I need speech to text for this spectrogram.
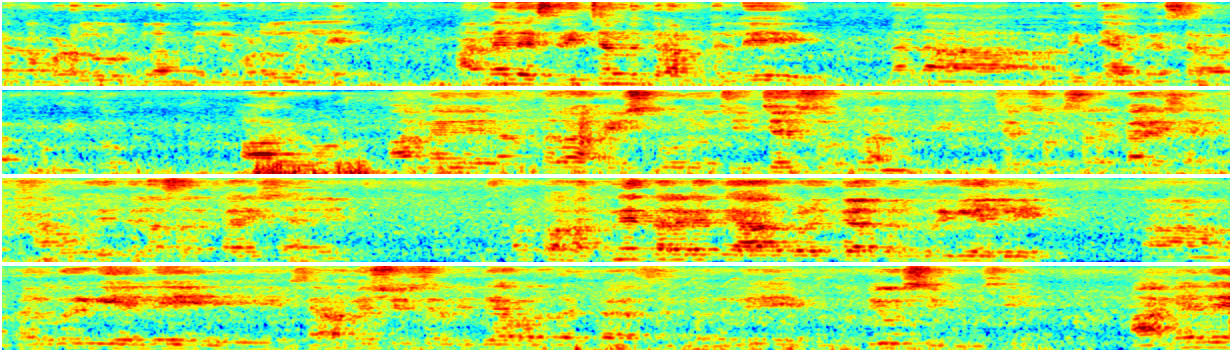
ನನ್ನ ಹೊಡಲೂರು ಗ್ರಾಮದಲ್ಲಿ, ಹೊಡಲ್ನಲ್ಲಿ. ಆಮೇಲೆ ಶ್ರೀಚಂದ್ ಗ್ರಾಮದಲ್ಲಿ ನನ್ನ ವಿದ್ಯಾಭ್ಯಾಸ ಮುಗಿತು. ಆರು, ಏಳು. ಆಮೇಲೆ ನಂತರ ಹೈಸ್ಕೂಲ್ ಚಿಂಚನ್ಸೂರ್ ಗ್ರಾಮಕ್ಕೆ ಚಿಂಚನ್ಸೂರ್ ಸರ್ಕಾರಿ ಶಾಲೆ. ನಾನು ಓದಿದ್ದೆಲ್ಲ ಸರ್ಕಾರಿ ಶಾಲೆಯಲ್ಲಿ ಮತ್ತು ಹತ್ತನೇ ತರಗತಿ ಆದ ಬಳಿಕ ಕಲಬುರಗಿಯಲ್ಲಿ ಕಲಬುರಗಿಯಲ್ಲಿ ಶರಣಬಸವೇಶ್ವರ ವಿದ್ಯಾವರ್ಧಕ ಸಂಘದಲ್ಲಿ ಪಿ ಯು ಸಿ ಮುಗಿಸಿ. ಆಮೇಲೆ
